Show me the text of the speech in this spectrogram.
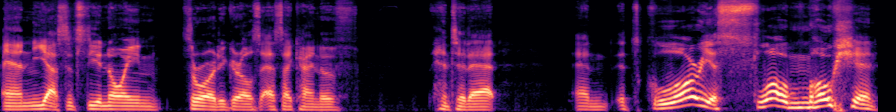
And yes, it's the annoying sorority girls, as I kind of hinted at. And it's glorious slow motion.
